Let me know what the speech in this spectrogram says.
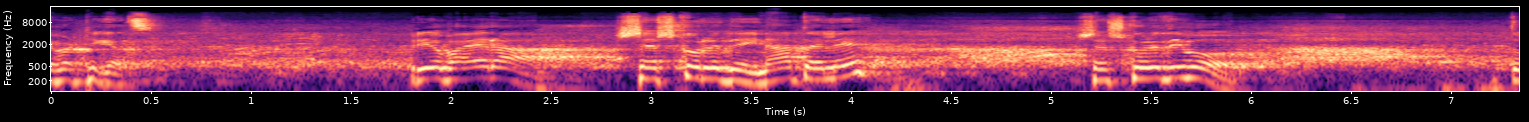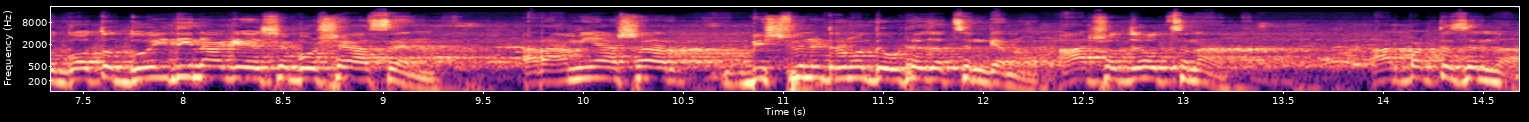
এবার ঠিক আছে। প্রিয় ভাইয়েরা, শেষ করে দেই না তাইলে? শেষ করে দিব? তো গত দুই দিন আগে এসে বসে আছেন, আর আমি আসার বিশ মিনিটের মধ্যে উঠে যাচ্ছেন কেন? আর সহ্য হচ্ছে না। আর পারতেছেন না।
